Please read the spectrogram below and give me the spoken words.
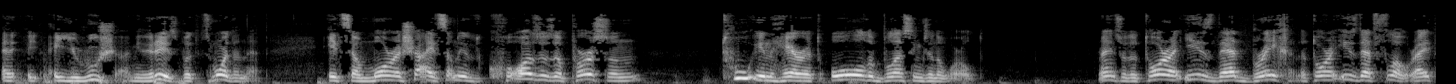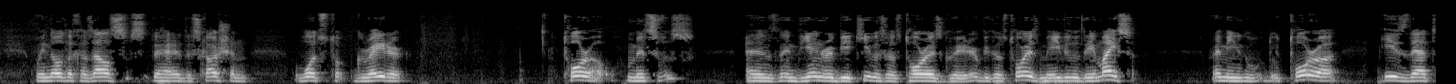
a, a, a Yerusha. I mean, it is, but it's more than that. It's a morasha. It's something that causes a person to inherit all the blessings in the world. Right? So the Torah is that brecha. The Torah is that flow, right? We know the Chazal they had a discussion what's to- greater, Torah or mitzvahs. And in the end, Rabbi Akiva says Torah is greater because Torah is maybe the Maisa. I mean, the Torah is that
